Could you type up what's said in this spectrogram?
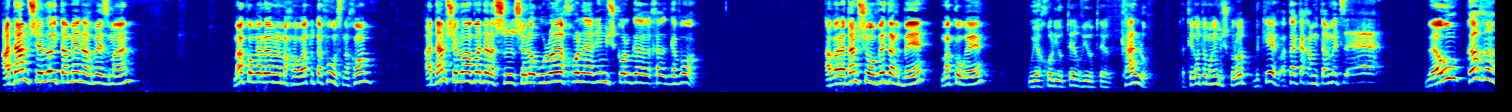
אדם שלא התאמן הרבה זמן, מה קורה לו יום למחרת? הוא תפוס, נכון? אדם שלא עבד על השריר שלו, הוא לא יכול להרים משקול גבוה. אבל אדם שעובד הרבה, מה קורה? הוא יכול יותר ויותר. קל לו. אתה תראה אותו מרים משקולות, בכיף. אתה ככה מתאמץ, אה, וההוא, ככה.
